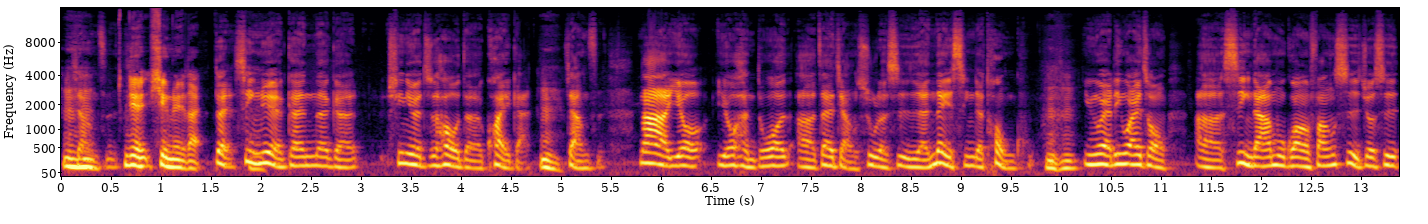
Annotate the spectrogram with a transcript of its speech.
嗯这样子。虐性虐待，对性虐跟那个性虐之后的快感，嗯。这样子。那也有有很多呃，在讲述的是人内心的痛苦，嗯哼，因为另外一种呃吸引大家目光的方式，就是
